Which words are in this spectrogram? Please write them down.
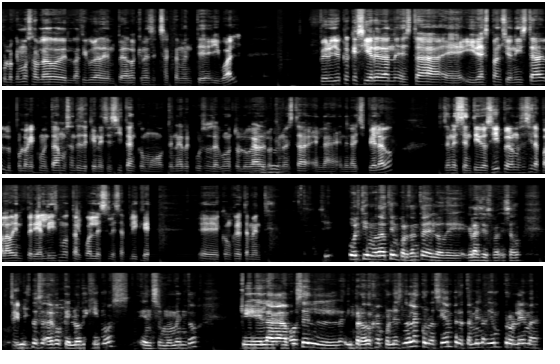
por lo que hemos hablado de la figura del emperador, que no es exactamente igual. Pero yo creo que sí heredan esta eh, idea expansionista, por lo que comentábamos antes de que necesitan como tener recursos de algún otro lugar de lo que no está en, la, en el archipiélago. Entonces, en ese sentido sí, pero no sé si la palabra imperialismo tal cual les, les aplique eh, concretamente. Sí. Último dato importante de lo de. Gracias, Esaú. Sí. Y esto es algo que no dijimos en su momento, que la voz del emperador japonés no la conocían, pero también había un problema,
